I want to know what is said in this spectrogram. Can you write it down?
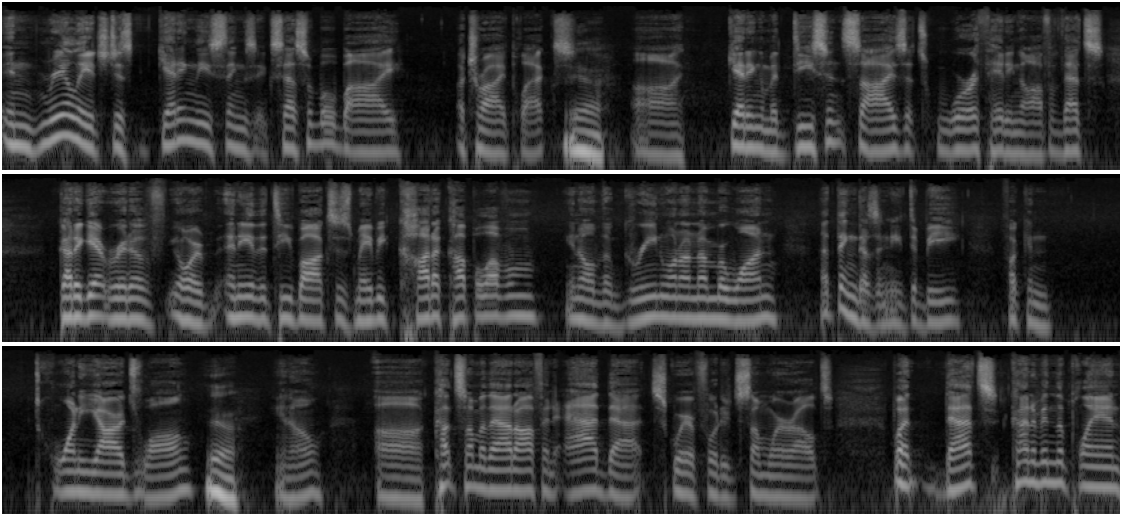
and really, it's just getting these things accessible by a triplex Yeah. uh, getting them a decent size that's worth hitting off of. That's got to get rid of, or any of the tee boxes. Maybe cut a couple of them. You know, the green one on number one. That thing doesn't need to be fucking twenty yards long. Yeah. You know, uh, cut some of that off and add that square footage somewhere else. But that's kind of in the plan.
